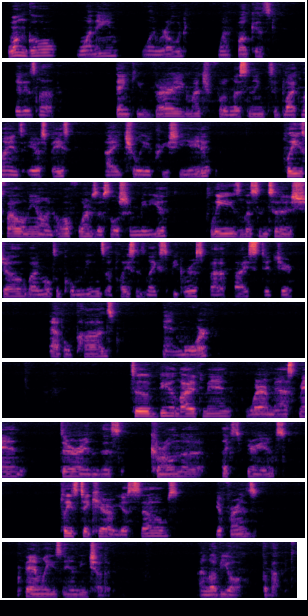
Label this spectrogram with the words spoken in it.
One goal, one aim, one road, one focus. It is love. Thank you very much for listening to Black Lions Airspace. I truly appreciate it. Please follow me on all forms of social media. Please listen to the show by multiple means of places like Spreaker, Spotify, Stitcher, Apple Pods, and more. To be a live man, wear a mask, man, during this corona experience. Please take care of yourselves, your friends, families, and each other. I love you all. Bye bye.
